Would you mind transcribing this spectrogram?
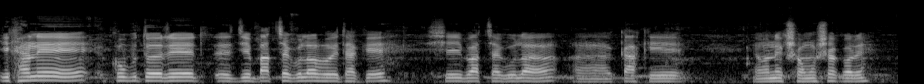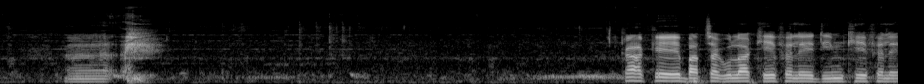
এখানে কবুতরের যে বাচ্চাগুলো হয়ে থাকে সেই বাচ্চাগুলা কাকে অনেক সমস্যা করে। কাকে বাচ্চাগুলা খেয়ে ফেলে ডিম খেয়ে ফেলে?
